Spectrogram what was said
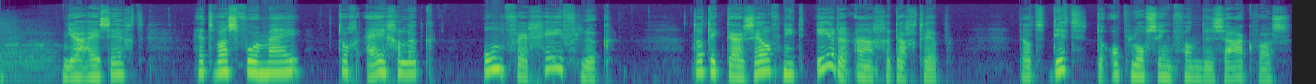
ja, hij zegt: Het was voor mij toch eigenlijk onvergeeflijk dat ik daar zelf niet eerder aan gedacht heb, dat dit de oplossing van de zaak was.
